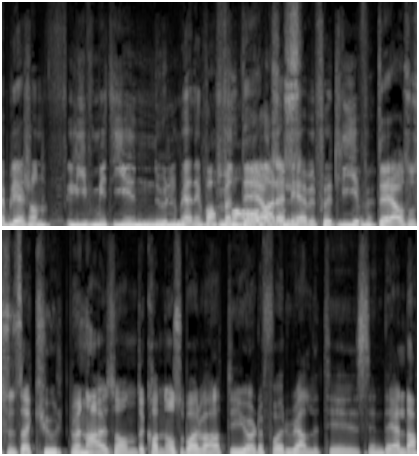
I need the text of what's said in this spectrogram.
Jeg blir sånn, Livet mitt gir null mening. Hva Men faen det er er det jeg lever for et liv? Det jeg også syns er kult med henne, sånn Det kan jo også bare være at de gjør det for reality sin del, da.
